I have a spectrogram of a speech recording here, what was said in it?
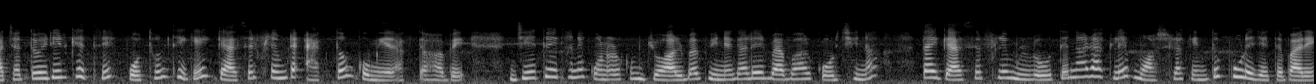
আচার তৈরির ক্ষেত্রে প্রথম থেকে গ্যাসের ফ্লেমটা একদম কমিয়ে রাখতে হবে। যেহেতু এখানে কোনো রকম জল বা ভিনেগারের ব্যবহার করছি না, তাই গ্যাসের ফ্লেম লোতে না রাখলে মশলা কিন্তু পুড়ে যেতে পারে।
